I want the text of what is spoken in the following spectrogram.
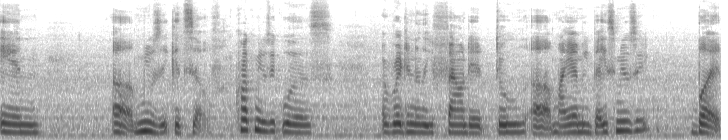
in uh, music itself. Crunk music was originally founded through uh, Miami bass music, but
